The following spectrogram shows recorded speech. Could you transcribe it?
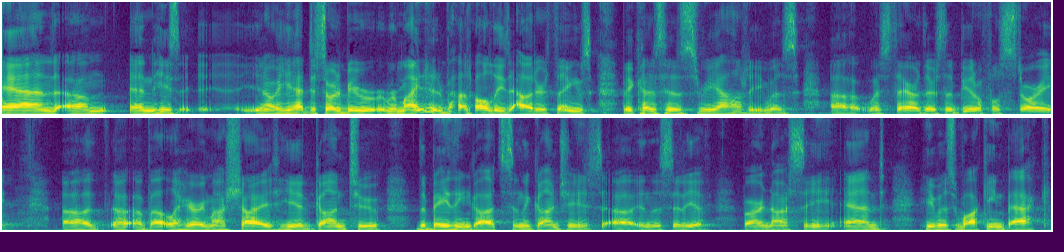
And, um, and he's, you know, he had to sort of be reminded about all these outer things because his reality was, uh, was there. There's a beautiful story uh, uh, about Lahiri Mahashaya. He had gone to the bathing ghats in the Ganges uh, in the city of Varanasi, and he was walking back,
